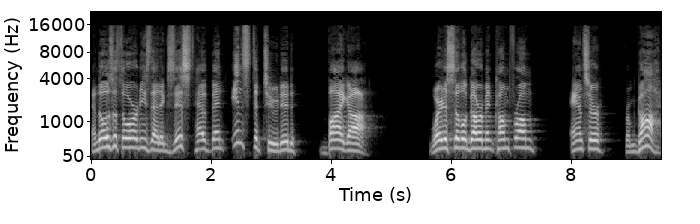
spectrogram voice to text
And those authorities that exist have been instituted by God. Where does civil government come from? Answer from God.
